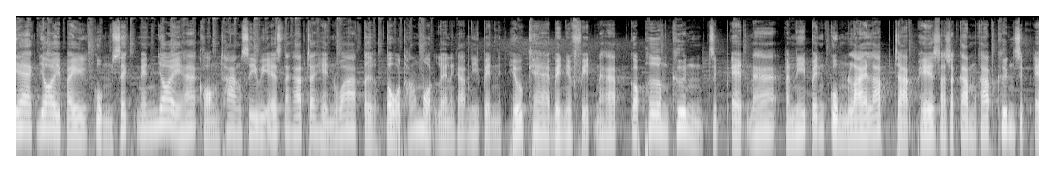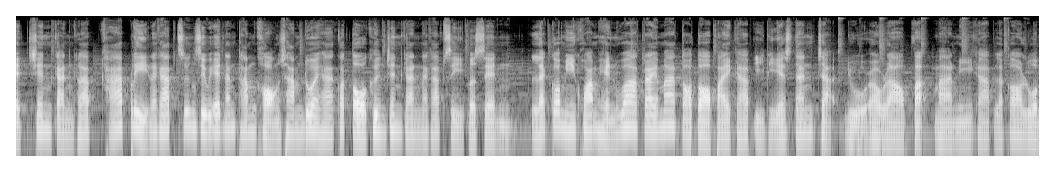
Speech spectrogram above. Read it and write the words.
แยกย่อยไปกลุ่ม segment ย่อยฮะของทาง CVS นะครับจะเห็นว่าเติบโตทั้งหมดเลยนะครับ นี่เป็น healthcare benefit นะครับ ก็เพิ่มขึ้น 11 นะฮะ อันนี้เป็นกลุ่มรายรับจากเภสัชกรรมครับ ขึ้น 11 เช่นกันครับค้าปลีกนะครับ ซึ่ง CVS นั้นทำของชำด้วยฮะก็โตขึ้นเช่นกันนะครับ4% และก็มีความเห็นว่าไตรมาสต่อ ๆ ไปครับ EPS นั้นจะอยู่ราวๆประมาณนี้ครับ แล้วก็รวม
